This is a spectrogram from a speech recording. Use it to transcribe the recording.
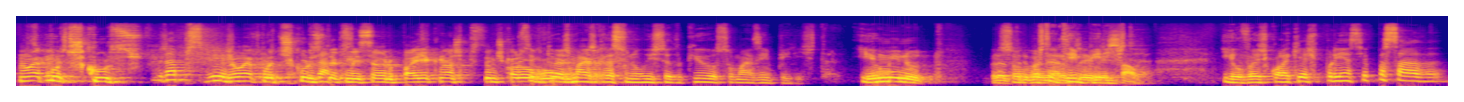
Não é por discursos. Já percebeste. Não é por discursos da Comissão Europeia que nós percebemos qual é o rumo. Tu és mais racionalista do que eu, eu sou mais empirista. Eu um minuto. Para sou bastante empirista. E eu vejo qual é que é a experiência passada.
